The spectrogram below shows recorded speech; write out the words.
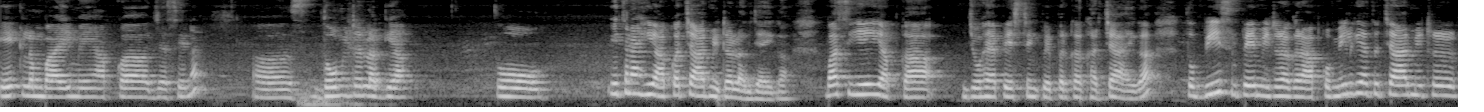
एक लंबाई में आपका जैसे ना दो मीटर लग गया। तो इतना ही आपका चार मीटर लग जाएगा। बस यही आपका जो है पेस्टिंग पेपर का खर्चा आएगा। तो बीस रुपये मीटर अगर आपको मिल गया तो चार मीटर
